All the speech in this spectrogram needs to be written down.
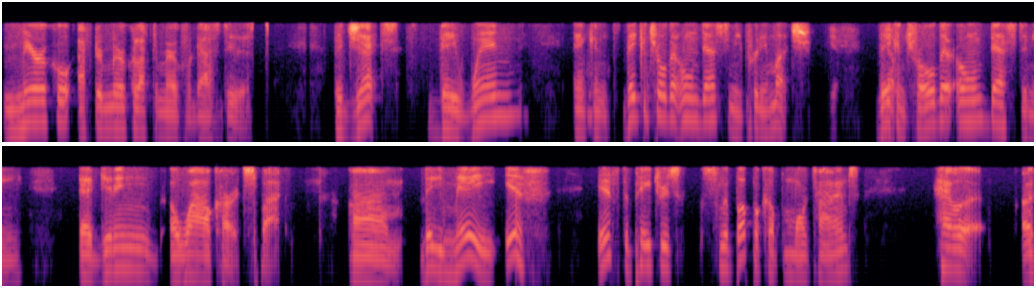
miracle after miracle after miracle for Dallas to do this. The Jets, they win and can they control their own destiny pretty much. Yep. They Yep. control their own destiny at getting a wild card spot. Um, they may, if if the Patriots slip up a couple more times, have a a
